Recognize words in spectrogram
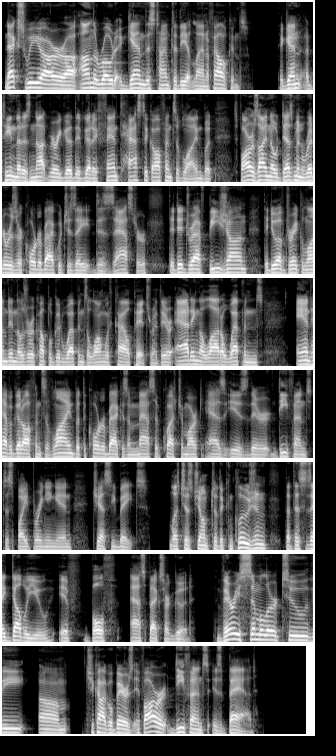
Next, we are uh, on the road again. This time to the Atlanta Falcons. Again, a team that is not very good. They've got a fantastic offensive line, but as far as I know, Desmond Ridder is their quarterback, which is a disaster. They did draft Bijan. They do have Drake London. Those are a couple good weapons, along with Kyle Pitts, right? They are adding a lot of weapons and have a good offensive line, but the quarterback is a massive question mark, as is their defense, despite bringing in Jesse Bates. Let's just jump to the conclusion that this is a W if both aspects are good. Very similar to the um, Chicago Bears, if our defense is bad,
